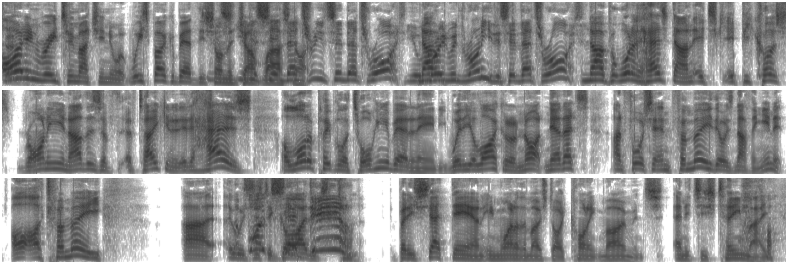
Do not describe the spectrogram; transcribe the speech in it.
I didn't read too much into it. We spoke about this on the You jump just said last that's, night. You said that's right. You No. agreed with Ronnie. You just said that's right. No, but what it has done, it's it, because Ronnie and others have, have taken it. It has a lot of people are talking about it, Andy, whether you like it or not. Now that's unfortunate, and for me, there was nothing in it. I, I- for me, uh, it was just a guy that's down. but he sat down in one of the most iconic moments, and it's his teammate.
